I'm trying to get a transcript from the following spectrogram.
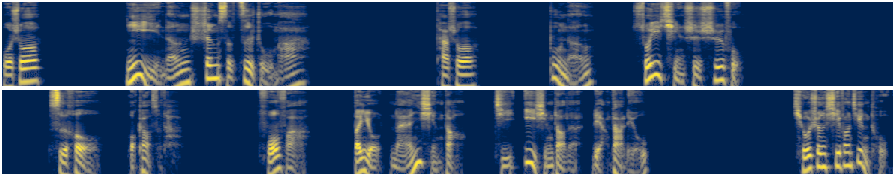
我说：“你已能生死自主吗？”他说：“不能，所以请示师傅。”事后我告诉他：“佛法本有难行道及易行道的两大流，求生西方净土。”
